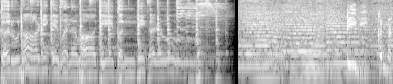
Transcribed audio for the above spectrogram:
ಕರುನಾಡಿಗೆ ವರವಾಗಿ ಬಂದಿಗಳು. ಟಿವಿ ಕನ್ನಡ.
